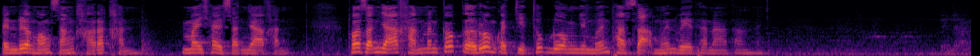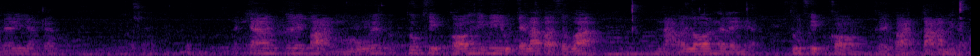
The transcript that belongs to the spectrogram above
เป็นเรื่องของสังขารขันไม่ใช่สัญญาขันเพราะสัญญาขันมันก็เกิดร่วมกับจิตทุกดวงเหมือนภาษะเหมือนเวทนาทั้งนั้นถามได้หรือาจารย์เคยผ่านหูทุกสิบกองที่มีอุจจาระปัสสาวะหนาวร้อนอะไรเนี่ย ทุกสิบกองเคยผ่านตามไหมครับ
